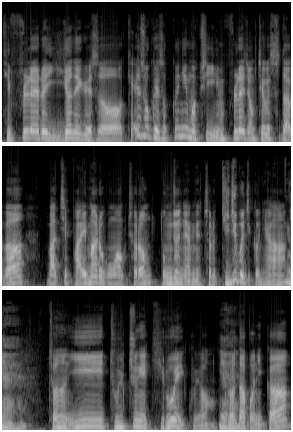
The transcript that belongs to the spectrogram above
디플레를 이겨내기 위해서 계속해서 끊임없이 인플레 정책을 쓰다가 마치 바이마르 공화국처럼 동전 양면처럼 뒤집어질 거냐. 예. 저는 이 둘 중에 기로에 있고요. 예. 그러다 보니까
